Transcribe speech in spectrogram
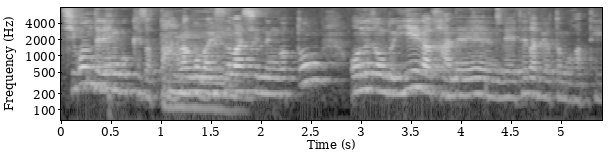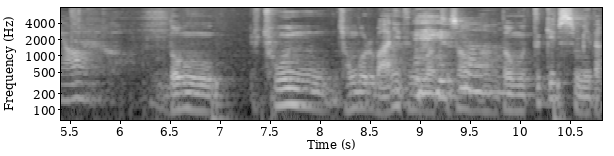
직원들이 행복해졌다라고 음. 말씀하시는 것도 어느 정도 이해가 가는 네, 대답이었던 것 같아요. 너무 좋은 정보를 많이 듣는 것 같아서 아, 너무 뜻깊습니다.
